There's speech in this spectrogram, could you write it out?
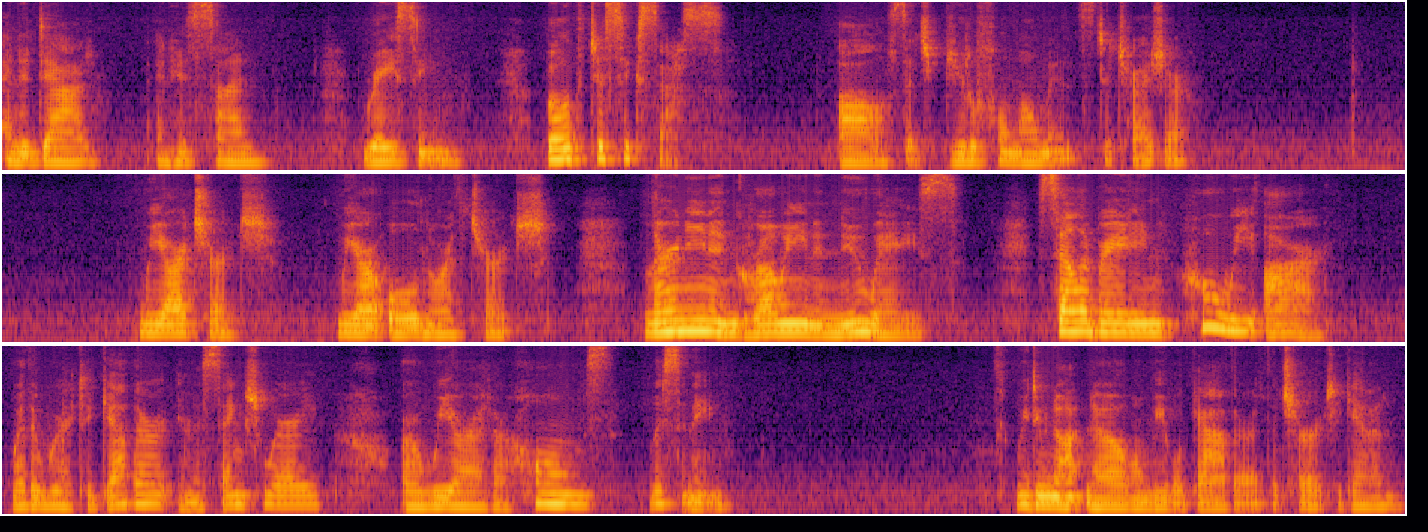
And a dad and his son, racing, both to success. All such beautiful moments to treasure. We are church. We are Old North Church, learning and growing in new ways, celebrating who we are, whether we're together in the sanctuary or we are at our homes listening. We do not know when we will gather at the church again,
